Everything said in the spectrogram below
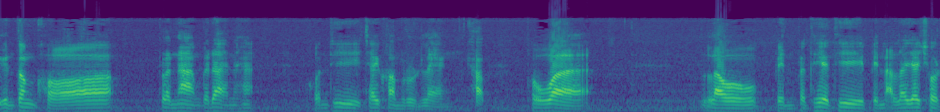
อื่นต้องขอประนามก็ได้นะฮะ คนที่ใช้ความรุนแรงครับ เพราะว่าเราเป็นประเทศที่เป็นอารยชน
